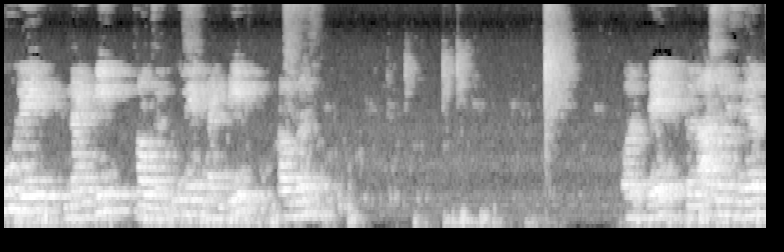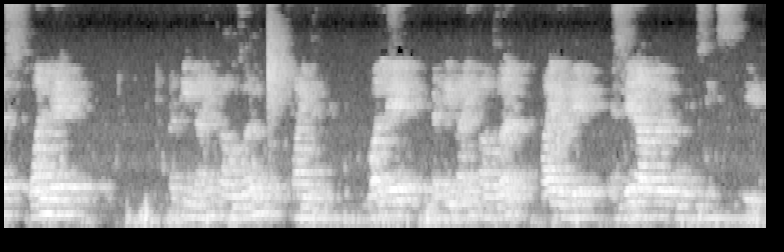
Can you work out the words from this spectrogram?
two lakh 19,000, 2 lakh nineteen thousand और then the last one is there one lakh thirty nine thousand five one lakh thirty nine thousand five hundred and thereafter two six eight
